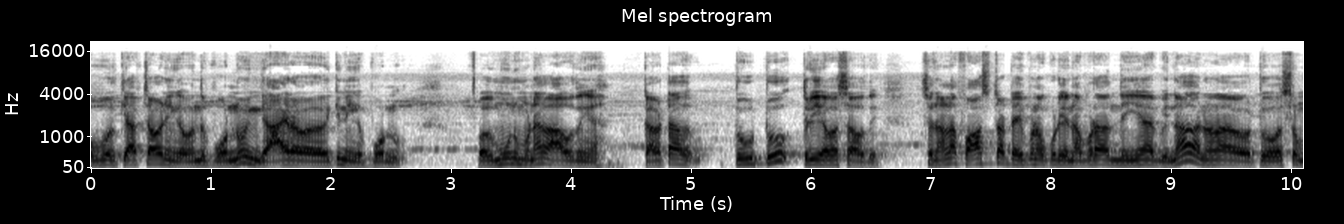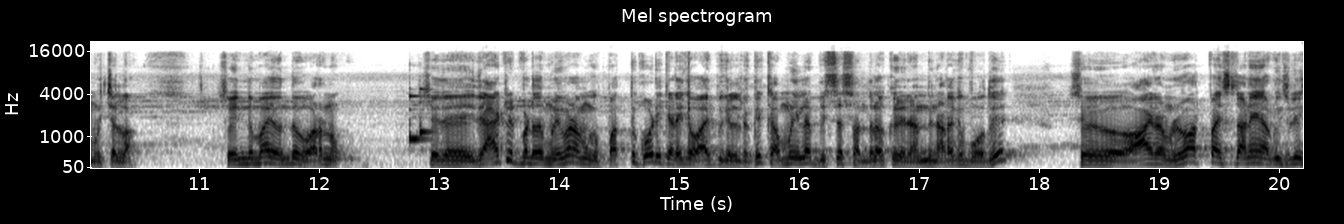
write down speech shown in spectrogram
ஒவ்வொரு கேப்ச்சாவும் நீங்கள் வந்து போடணும். இங்கே ஆயிரம் வரைக்கும் நீங்கள் போடணும். ஒரு மூணு மணி நேரம் ஆகுதுங்க. கரெக்டாக டூ டூ த்ரீ ஹவர்ஸ் ஆகுது. ஸோ நல்லா ஃபாஸ்ட்டாக டைப் பண்ணக்கூடிய நபராக இருந்தீங்க அப்படின்னா நல்லா டூ ஹவர்ஸில் முடிச்சிடலாம். ஸோ இந்த மாதிரி வந்து வரணும். ஸோ இது இதை ஆக்டிவேட் பண்ணுறது மூலிமா நமக்கு பத்து கோடி கிடைக்க வாய்ப்புகள் இருக்குது கம்பெனியில் பிஸ்னஸ் அந்தளவுக்கு வந்து நடக்க போகுது. ஸோ ஆயிரம் ரிவார்ட் பாயிண்ட்ஸ் தானே அப்படின்னு சொல்லி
